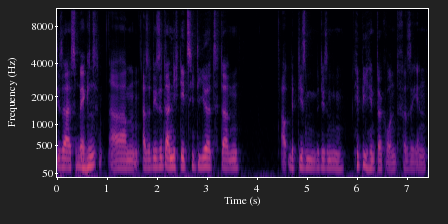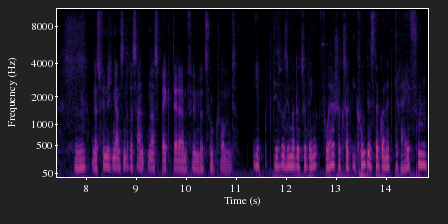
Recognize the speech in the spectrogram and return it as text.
dieser Aspekt. Mhm. Ähm, also die sind dann nicht dezidiert dann mit diesem, mit diesem Hippie-Hintergrund versehen. Mhm. Und das finde ich einen ganz interessanten Aspekt, der da im Film dazukommt. das, was ich mir dazu denke, vorher schon gesagt, ich konnte jetzt da gar nicht greifen,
